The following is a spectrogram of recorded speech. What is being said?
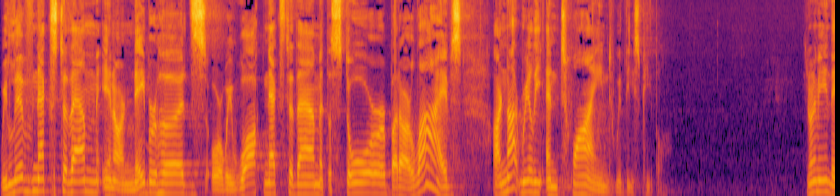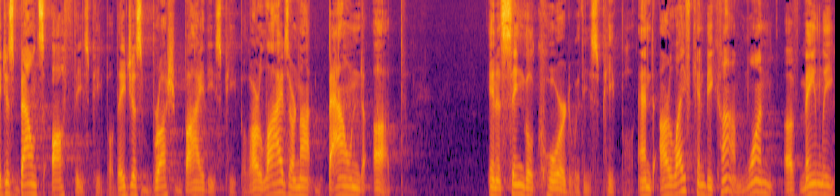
We live next to them in our neighborhoods or we walk next to them at the store, but our lives are not really entwined with these people. You know what I mean? They just bounce off these people, they just brush by these people. Our lives are not bound up in a single cord with these people. And our life can become one of mainly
